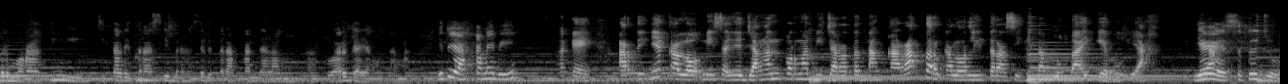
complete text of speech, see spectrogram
bermoral tinggi jika literasi berhasil diterapkan dalam keluarga yang utama. Itu ya, Kak Medi. Oke, artinya kalau misalnya jangan pernah bicara tentang karakter kalau literasi kita belum baik ya Bu ya. Yes, setuju.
